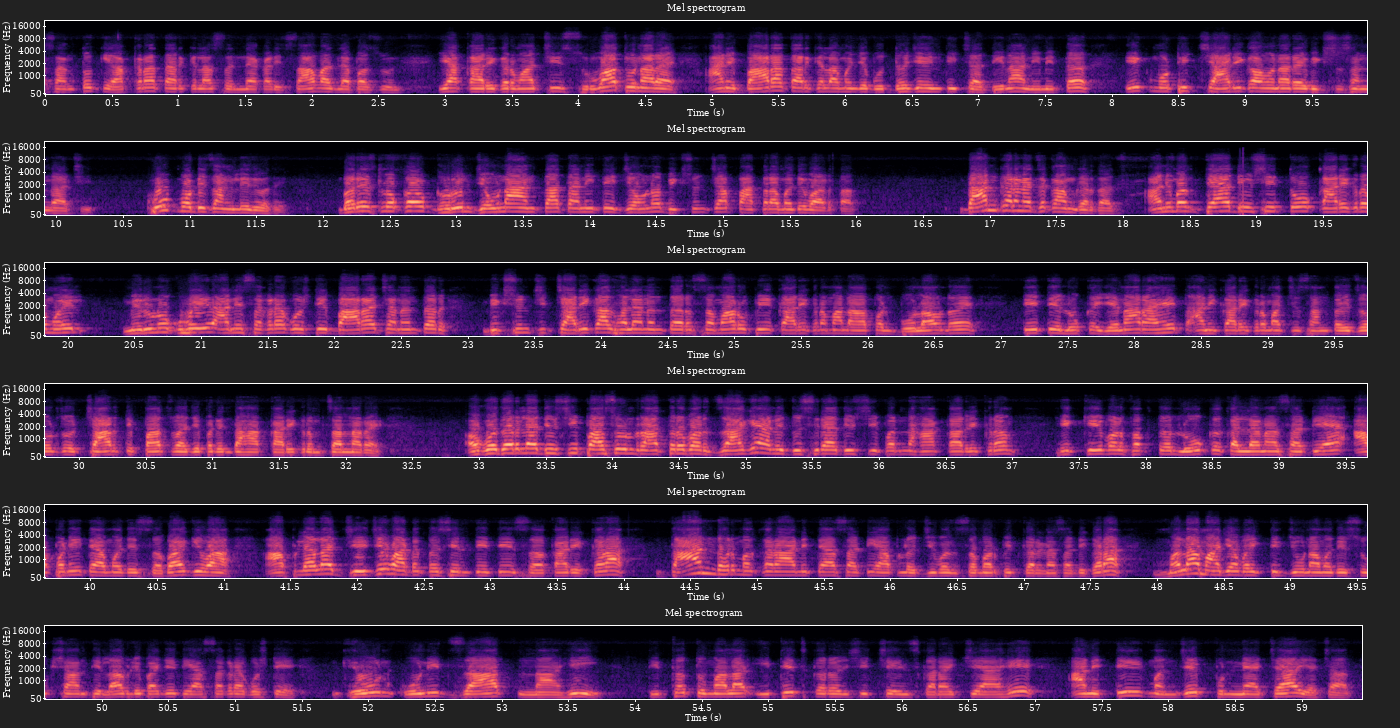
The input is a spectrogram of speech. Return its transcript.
सांगतो की अकरा तारखेला संध्याकाळी सहा वाजल्यापासून या कार्यक्रमाची सुरुवात होणार आहे. आणि बारा तारखेला म्हणजे बुद्ध जयंतीच्या दिनानिमित्त एक मोठी चारिका होणार आहे भिक्षू संघाची. खूप मोठी चांगली होते. बरेच लोक घरून जेवण आणतात आणि ते जेवण भिक्षूंच्या पात्रामध्ये वाढतात. दान करण्याचं काम करतात. आणि मग त्या दिवशी तो कार्यक्रम होईल मिरवणूक होईल आणि सगळ्या गोष्टी बाराच्या नंतर भिक्षूंची चारिका झाल्यानंतर समारोपीय कार्यक्रमाला आपण बोलावलंय ते ते लोक येणार आहेत आणि कार्यक्रमाची सांगतोय जवळजवळ चार ते पाच वाजेपर्यंत हा कार्यक्रम चालणार आहे. अगोदरल्या दिवशीपासून रात्रभर जागे आणि दुसऱ्या दिवशी पण हा कार्यक्रम हे केवळ फक्त लोककल्याणासाठी आहे. आपणही त्यामध्ये सहभागी व्हा. आपल्याला जे जे वाटत असेल ते ते सहकार्य करा. दान धर्म करा आणि त्यासाठी आपलं जीवन समर्पित करण्यासाठी करा. मला माझ्या वैयक्तिक जीवनामध्ये सुख शांती लाभली पाहिजेत या सगळ्या गोष्टी घेऊन कोणी जात नाही. तिथं तुम्हाला इथेच करन्सी चेंज करायची आहे. आणि ती म्हणजे पुण्याच्या याच्यात.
